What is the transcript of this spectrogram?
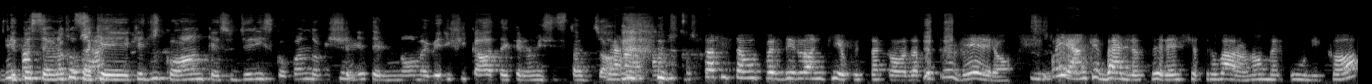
E questa è una cosa che, che dico anche, suggerisco, quando vi scegliete il nome, verificate che non esista già. Infatti stavo per dirlo anch'io questa cosa, perché è vero. Poi è anche bello se riesci a trovare un nome unico,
